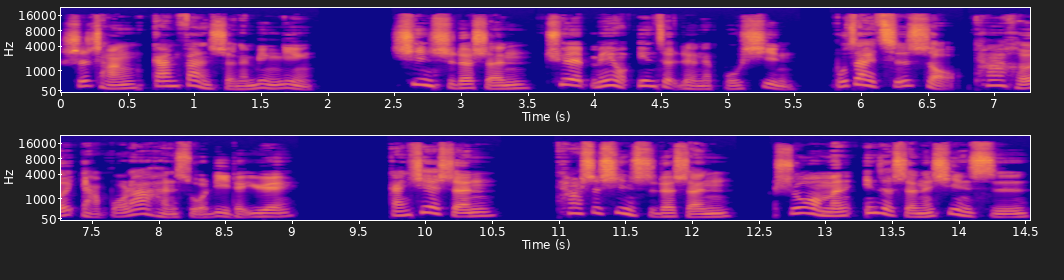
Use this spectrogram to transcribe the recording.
时常干犯神的命令，信实的神却没有因着人的不信。不再持守他和亚伯拉罕所立的约，感谢神，他是信实的神，使我们因着神的信实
